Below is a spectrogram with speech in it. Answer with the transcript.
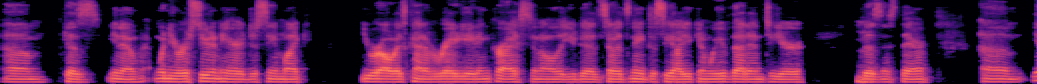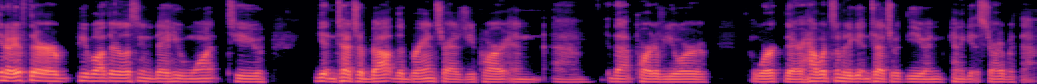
because um, you know when you were a student here, it just seemed like you were always kind of radiating Christ and all that you did. So it's neat to see how you can weave that into your mm-hmm. business there. Um, you know, if there are people out there listening today who want to get in touch about the brand strategy part and um, that part of your work there, how would somebody get in touch with you and kind of get started with that?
